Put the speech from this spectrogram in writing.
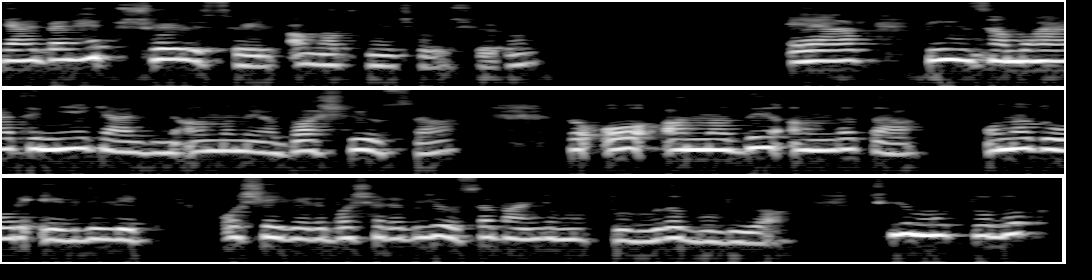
Yani ben hep şöyle söyle anlatmaya çalışıyorum. Eğer bir insan bu hayata niye geldiğini anlamaya başlıyorsa ve o anladığı anda da ona doğru evrilip o şeyleri başarabiliyorsa bence mutluluğu da buluyor. Çünkü mutluluk,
